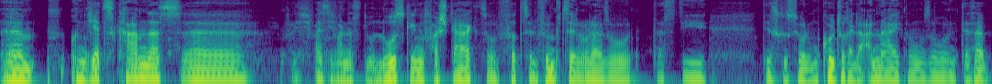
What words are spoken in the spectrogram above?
Ähm, und jetzt kam das, äh, ich weiß nicht, wann das losging, verstärkt, so 14, 15 oder so, dass die Diskussion um kulturelle Aneignung und so und deshalb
